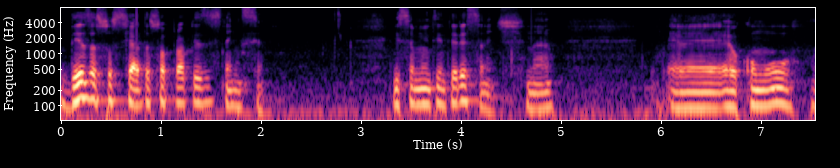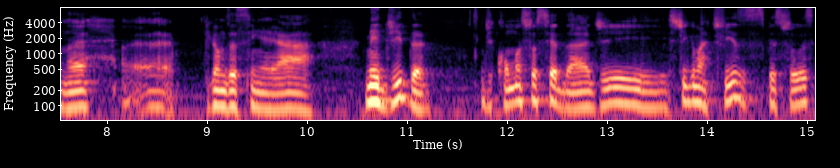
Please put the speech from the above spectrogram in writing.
desassociado da sua própria existência. Isso é muito interessante, né? É, é como, né? É, digamos assim, é a medida de como a sociedade estigmatiza essas pessoas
